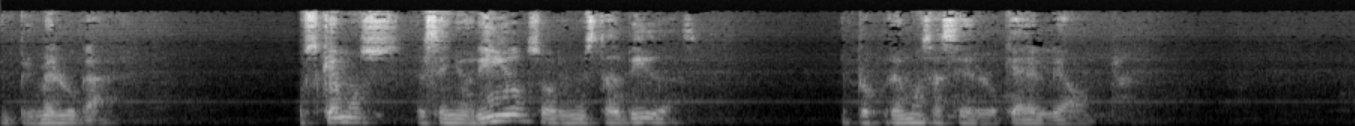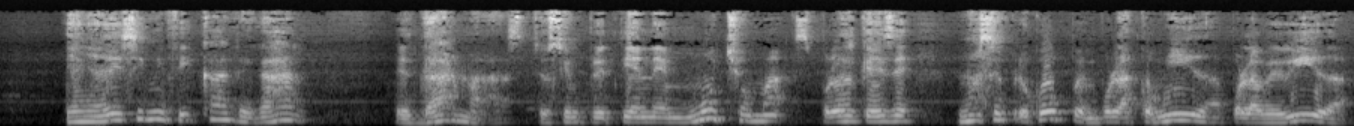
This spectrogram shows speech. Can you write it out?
en primer lugar. Busquemos el señorío sobre nuestras vidas y procuremos hacer lo que a Él le honra. Y añadir significa agregar, es dar más. Dios siempre tiene mucho más. Por eso es que dice, no se preocupen por la comida, por la bebida.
